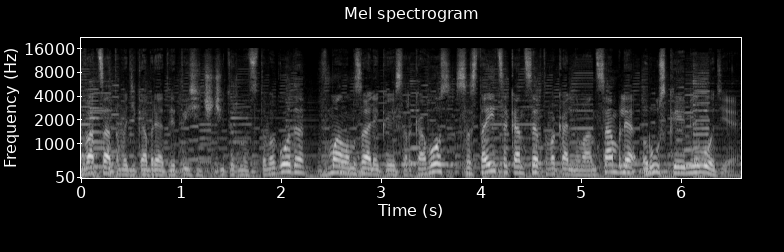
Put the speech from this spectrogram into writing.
20 декабря 2014 года в Малом зале КСРК ВОЗ состоится концерт вокального ансамбля «Русская мелодия».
